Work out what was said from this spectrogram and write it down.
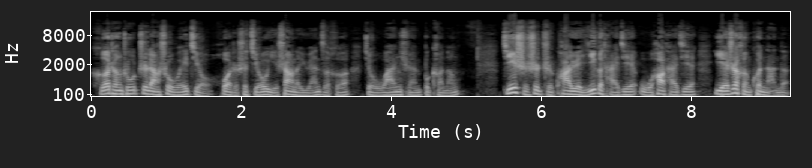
合成出质量数为九或者是九以上的原子核，就完全不可能。即使是只跨越一个台阶，五号台阶也是很困难的。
